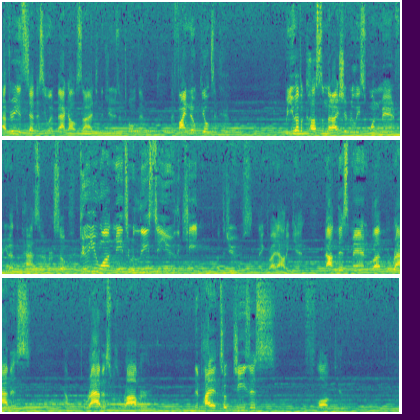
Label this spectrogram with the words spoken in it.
After he had said this, he went back outside to the Jews and told them, I find no guilt in him. But you have a custom that I should release one man for you at the Passover. So do you want me to release to you the king of the Jews? They cried out again, Not this man, but Barabbas. Now, Barabbas was a robber. Then Pilate took Jesus, and flogged him.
